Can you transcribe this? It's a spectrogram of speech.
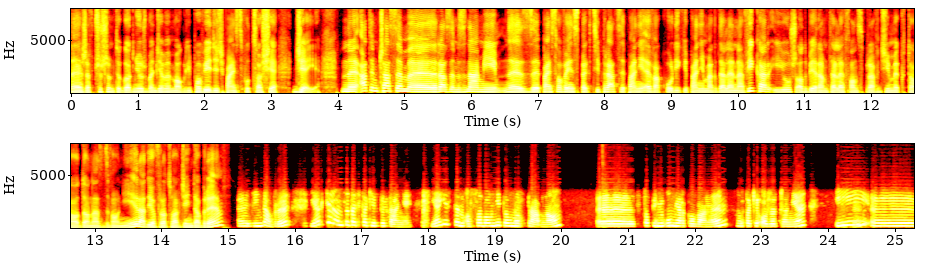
e, że w przyszłym tygodniu już będziemy mogli powiedzieć Państwu, co się dzieje. A tymczasem e, razem z nami e, z Państwowej Inspekcji Pracy pani Ewa Kulik i pani Magdalena Wikar i już odbieram telefon, sprawdzimy, kto do nas dzwoni. Radio Wrocław, dzień dobry. E, Dzień dobry. Ja chciałam zadać takie pytanie. Ja jestem osobą niepełnosprawną, e, w stopniu umiarkowanym, mam takie orzeczenie i e,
